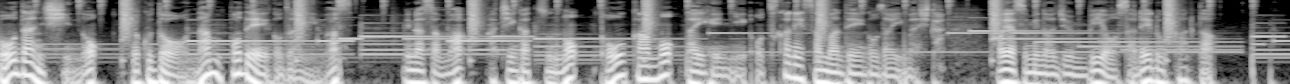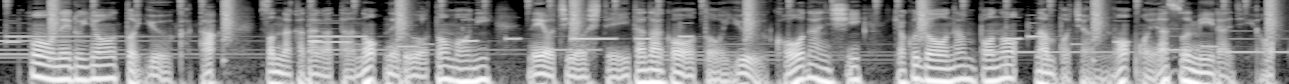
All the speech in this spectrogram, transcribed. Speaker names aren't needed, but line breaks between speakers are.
講談師の極道南歩でございます。皆様、8月の10日も大変にお疲れ様でございました。お休みの準備をされる方、もう寝るよという方、そんな方々の寝るをともに寝落ちをしていただこうという講談師、極道南歩の南歩ちゃんのお休みラジオ。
